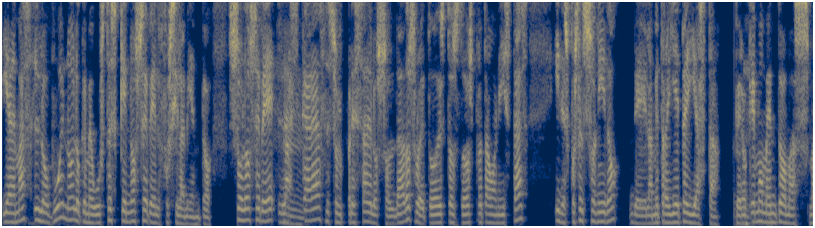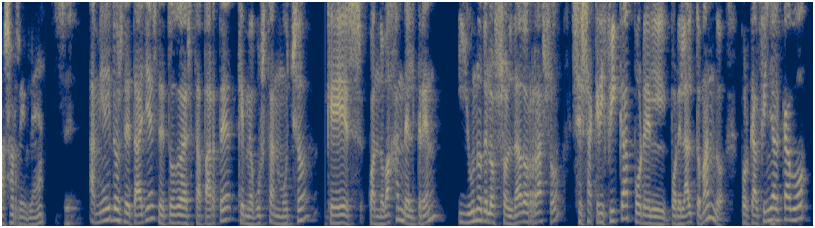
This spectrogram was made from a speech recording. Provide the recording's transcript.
Y además, lo bueno, lo que me gusta es que no se ve el fusilamiento, solo se ve las Mm. caras de sorpresa de los soldados, sobre todo estos dos protagonistas, y después el sonido de la metralleta y ya está. Pero Mm. qué momento más, más horrible, ¿eh? Sí. A mí hay dos detalles de toda esta parte que me gustan mucho, que es cuando bajan del tren y uno de los soldados raso se sacrifica por el, por el alto mando, porque al fin y al cabo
